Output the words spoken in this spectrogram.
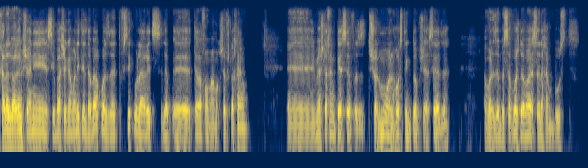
אחד הדברים שאני, סיבה שגם עליתי לדבר פה, זה תפסיקו להריץ אה, Terraform מהמחשב שלכם, אם יש לכם כסף אז תשלמו על hosting טוב שיעשה את זה, אבל זה בסופו של דבר יעשה לכם boost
